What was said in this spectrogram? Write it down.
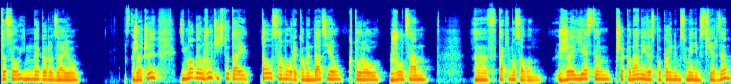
to są innego rodzaju rzeczy i mogę rzucić tutaj tą samą rekomendację, którą rzucam e, takim osobom, że jestem przekonany i ze spokojnym sumieniem stwierdzam,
